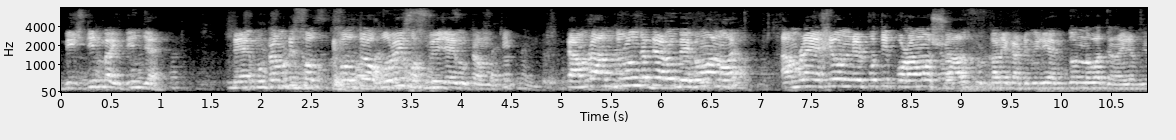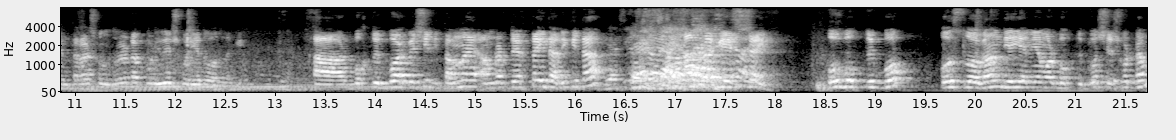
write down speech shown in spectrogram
বিশ দিন বাইশ দিন যায়। মোটামুটি চল- চলতে হলেই কষ্ট হয়ে যায় মোটামুটি। তা আমরা আন্দোলন যাতে আরও বেগমান হয় আমরা একে অন্যের প্রতি পরামর্শ আল ফুরকান একাডেমির আমি ধন্যবাদ জানাইলাম যে তারা সুন্দর একটা পরিবেশ করিয়ে দেওয়ার লাগে। আর বক্তব্য আর বেশি দিতাম না আমরা তো একটাই দাবি কিটা আমরা গ্যাস চাই। ও বক্তব্য ও স্লোগান দিয়েই আমি আমার বক্তব্য শেষ করলাম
